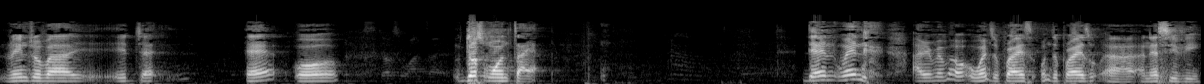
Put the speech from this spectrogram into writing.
Range Rover H, eh, or just one tire? Then when I remember we went to price went to price uh, an SUV,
